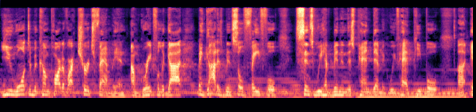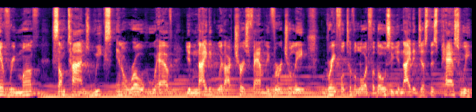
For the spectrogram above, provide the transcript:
you want to become part of our church family. And I'm grateful to God. Man, God has been so faithful since we have been in this pandemic. We've had people uh, every month, sometimes weeks in a row, who have united with our church family virtually. Grateful to the Lord for those who united just this past week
